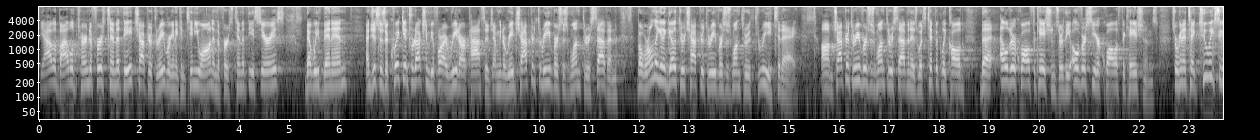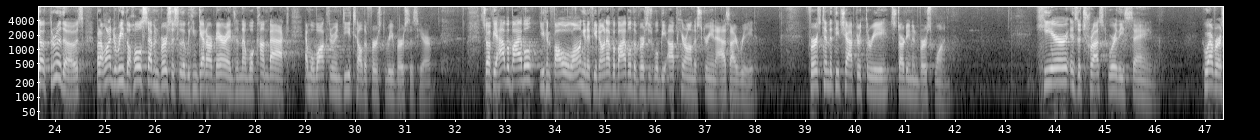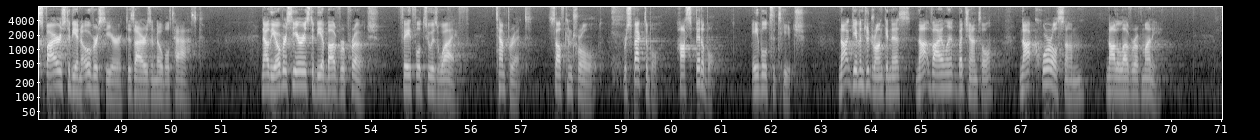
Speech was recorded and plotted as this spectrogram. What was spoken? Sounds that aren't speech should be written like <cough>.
If you have a Bible, turn to 1 Timothy chapter 3. We're going to continue on in the 1 Timothy series that we've been in. And just as a quick introduction before I read our passage, I'm going to read chapter 3, verses 1 through 7, but we're only going to go through chapter 3, verses 1 through 3 today. Um, chapter 3, verses 1 through 7 is what's typically called the elder qualifications or the overseer qualifications. So we're going to take two weeks to go through those, but I wanted to read the whole seven verses so that we can get our bearings, and then we'll come back and we'll walk through in detail the first three verses here. So if you have a Bible, you can follow along, and if you don't have a Bible, the verses will be up here on the screen as I read. 1 Timothy chapter 3, starting in verse 1. Here is a trustworthy saying. Whoever aspires to be an overseer desires a noble task. Now, the overseer is to be above reproach, faithful to his wife, temperate, self controlled, respectable, hospitable, able to teach, not given to drunkenness, not violent, but gentle, not quarrelsome, not a lover of money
